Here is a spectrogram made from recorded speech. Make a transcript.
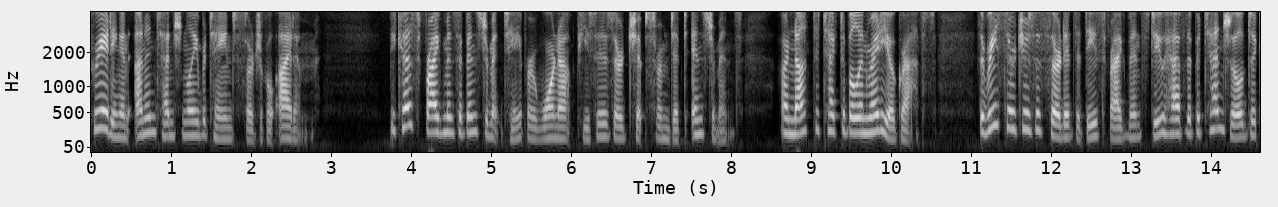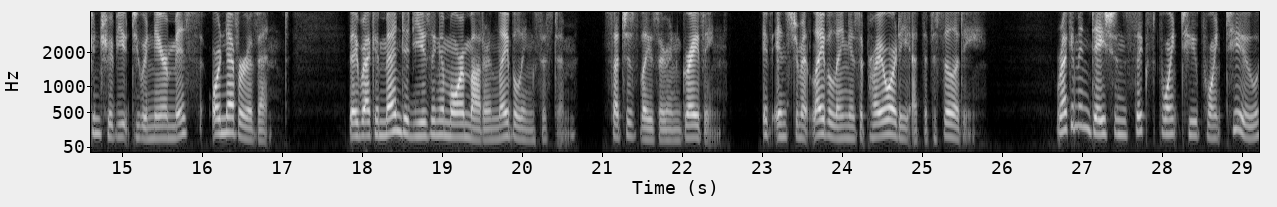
creating an unintentionally retained surgical item. Because fragments of instrument tape or worn out pieces or chips from dipped instruments are not detectable in radiographs, the researchers asserted that these fragments do have the potential to contribute to a near miss or never event. They recommended using a more modern labeling system, such as laser engraving, if instrument labeling is a priority at the facility. Recommendation 6.2.2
